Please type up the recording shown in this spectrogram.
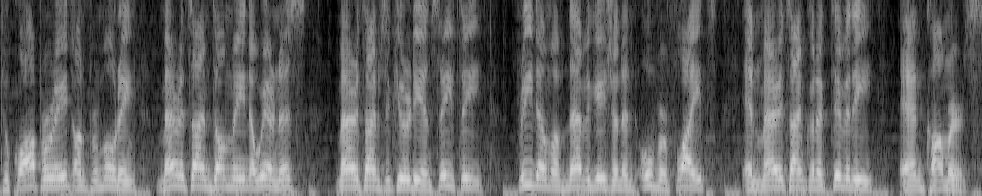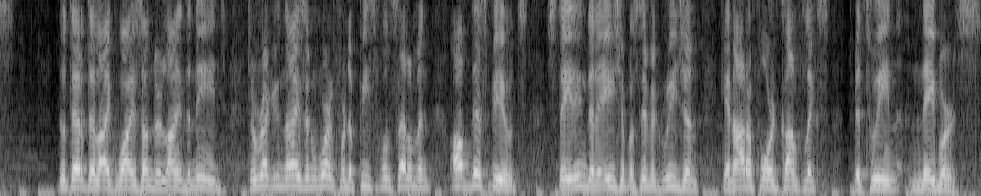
to cooperate on promoting maritime domain awareness, maritime security and safety, freedom of navigation and overflight, and maritime connectivity and commerce. Duterte likewise underlined the need to recognize and work for the peaceful settlement of disputes, stating that the Asia Pacific region cannot afford conflicts between neighbors.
